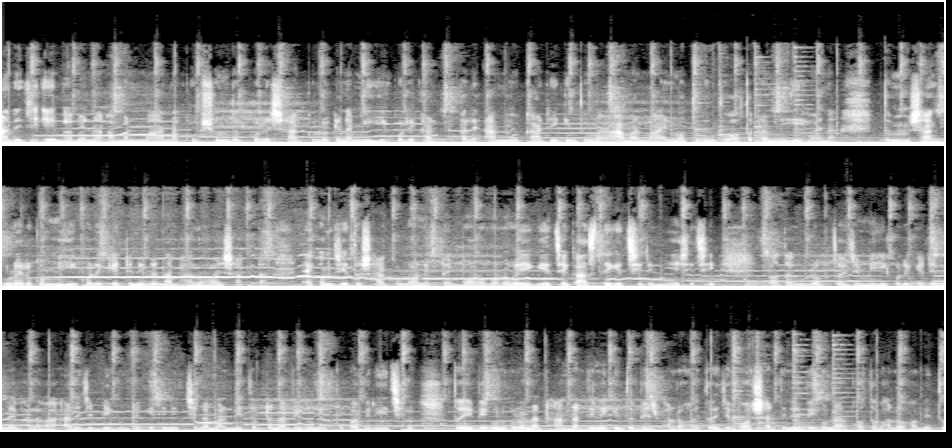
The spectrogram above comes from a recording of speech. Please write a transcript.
আর এই যে এইভাবে না আমার মা না খুব সুন্দর করে শাকগুলোকে না মিহি করে কাটতে পারে। আমিও কাটি কিন্তু মা, আমার মায়ের মতো কিন্তু অতটা মিহি হয় না। তো শাকগুলো এরকম মিহি করে কেটে নিলে না ভালো হয় শাকটা। এখন যেহেতু শাকগুলো অনেকটাই বড় বড় হয়ে গিয়েছে, গাছ থেকে ছিঁড়ে নিয়ে এসেছি পাতাগুলো। তো যে মিহি করে কেটে নিলে ভালো হয়। আর এই যে বেগুনটা কেটে নিচ্ছিলাম, আর ভেতরটা না বেগুনের পোকা বেরিয়েছিল। তো এই বেগুনগুলো না ঠান্ডার দিনে কিন্তু বেশ ভালো হয়। তো এই যে বর্ষার দিনের বেগুন আর কত ভালো হবে, তো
